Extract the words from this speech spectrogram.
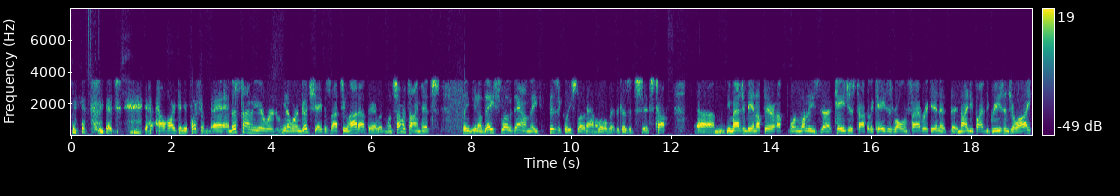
it's how hard can you push them? And this time of the year we're you know we're in good shape. It's not too hot out there. When summertime hits you know they slow down. They physically slow down a little bit because it's it's tough. Um, you imagine being up there, up on one of these uh, cages, top of the cages, rolling fabric in at uh, 95 degrees in July.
